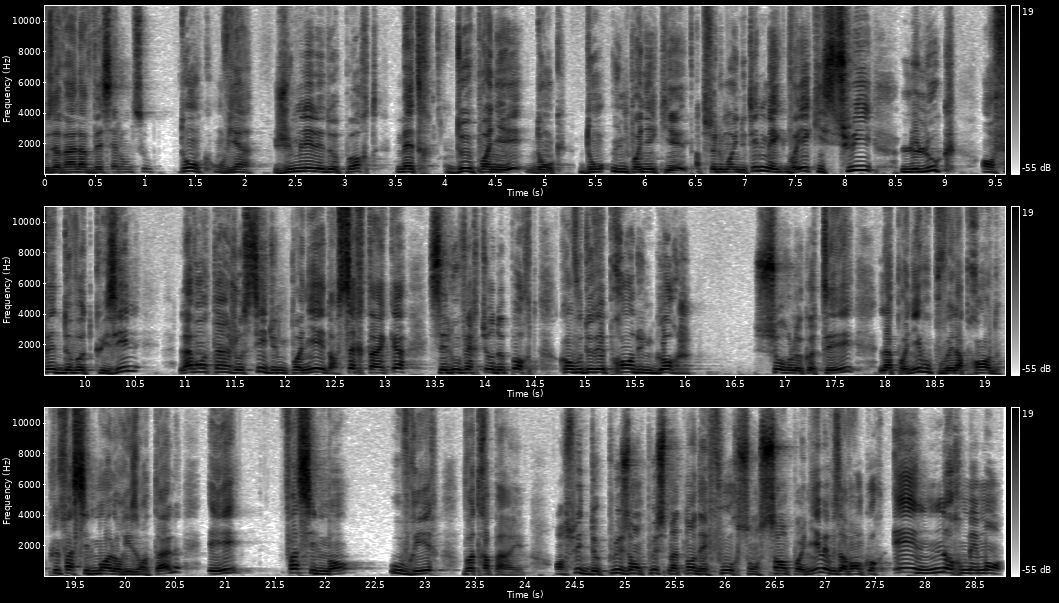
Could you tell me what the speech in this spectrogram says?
vous avez un lave-vaisselle en dessous. Donc, on vient jumeler les deux portes, mettre deux poignées, donc dont une poignée qui est absolument inutile, mais vous voyez qui suit le look en fait de votre cuisine L'avantage aussi d'une poignée, dans certains cas, c'est l'ouverture de porte. Quand vous devez prendre une gorge sur le côté, la poignée, vous pouvez la prendre plus facilement à l'horizontale et facilement ouvrir votre appareil. Ensuite, de plus en plus maintenant, des fours sont sans poignée, mais vous avez encore énormément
